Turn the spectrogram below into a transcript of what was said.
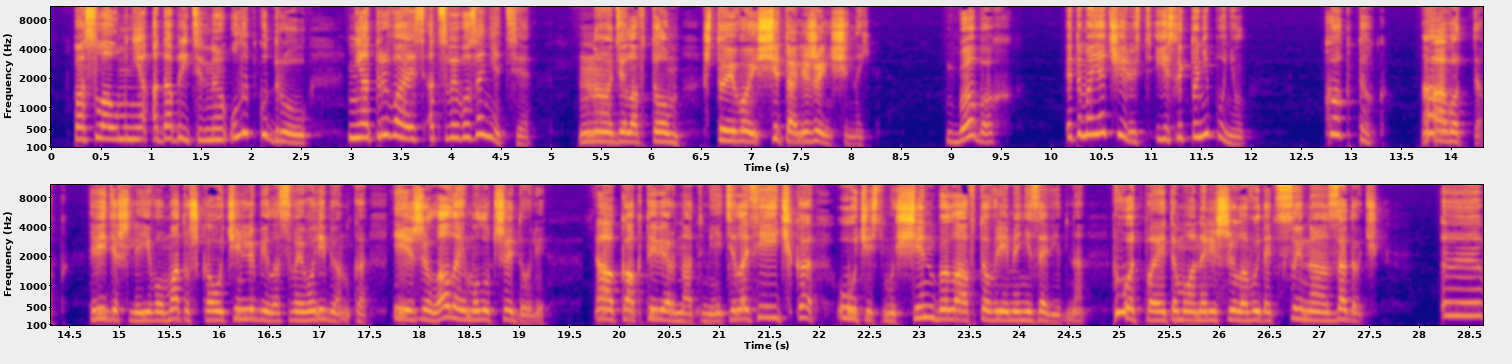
– послал мне одобрительную улыбку Дроу, не отрываясь от своего занятия. «Но дело в том, что его и считали женщиной». «Бабах! Это моя челюсть, если кто не понял». «Как так?» «А вот так. Видишь ли, его матушка очень любила своего ребенка и желала ему лучшей доли. А как ты верно отметила, феечка, участь мужчин была в то время незавидна. Вот поэтому она решила выдать сына за дочь. э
